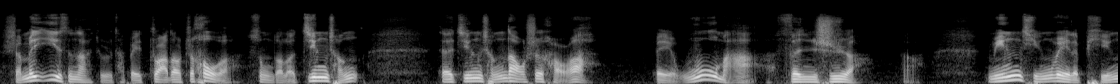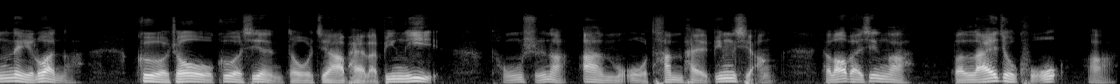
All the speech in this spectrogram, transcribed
什么意思呢？就是他被抓到之后啊，送到了京城，在京城闹市口啊，被五马分尸啊啊！明廷为了平内乱呐，各州各县都加派了兵役。同时呢，按亩摊派兵饷，这老百姓啊本来就苦啊，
